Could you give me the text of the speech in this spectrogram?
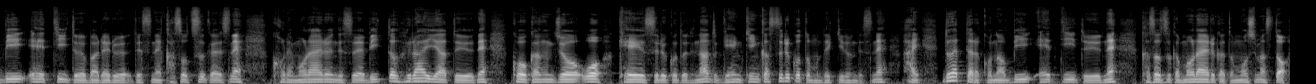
BAT と呼ばれるですね、仮想通貨ですね。これもらえるんです。ビットフライヤーというね、交換所を経営することで、なんと現金化することもできるんですね。はい。どうやったらこの BAT というね、仮想通貨もらえるかと申しますと、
